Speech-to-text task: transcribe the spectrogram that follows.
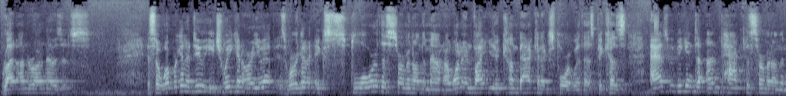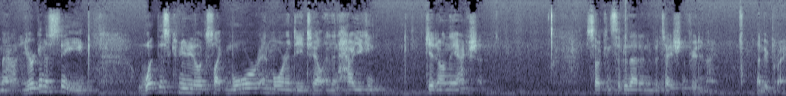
right under our noses. And so, what we're going to do each week in RUF is we're going to explore the Sermon on the Mount. I want to invite you to come back and explore it with us because as we begin to unpack the Sermon on the Mount, you're going to see what this community looks like more and more in detail and then how you can get on the action. So consider that an invitation for you tonight. Let me pray.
